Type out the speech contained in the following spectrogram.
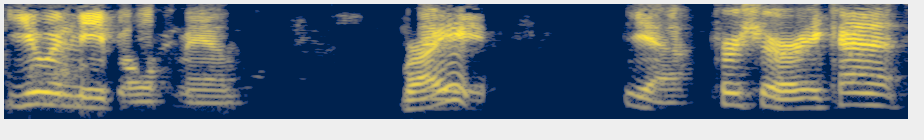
You and me both, man. I Right? mean, yeah, for sure. It kind of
